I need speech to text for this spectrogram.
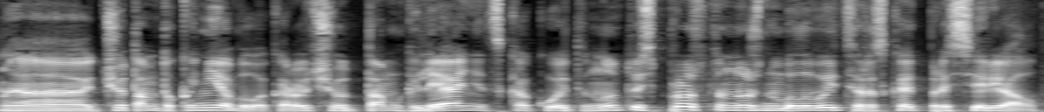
А, что там только не было, короче, вот там глянец какой-то. Ну, то есть просто нужно было выйти рассказать про сериал.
